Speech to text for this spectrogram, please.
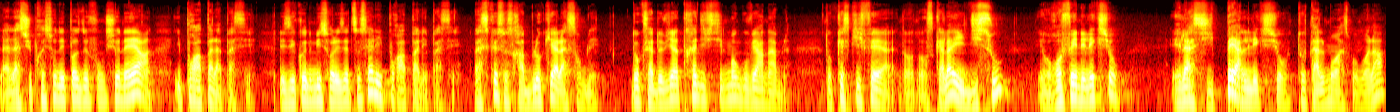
La, suppression des postes de fonctionnaires, il ne pourra pas la passer. Les économies sur les aides sociales, il ne pourra pas les passer. Parce que ce sera bloqué à l'Assemblée. Donc ça devient très difficilement gouvernable. Donc qu'est-ce qu'il fait dans, ce cas-là? Il dissout et on refait une élection. Et là, s'il perd l'élection totalement à ce moment-là,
